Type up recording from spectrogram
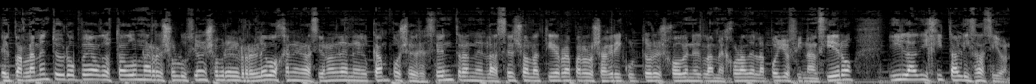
El Parlamento Europeo ha adoptado una resolución sobre el relevo generacional en el campo. Se centra en el acceso a la tierra para los agricultores jóvenes, la mejora del apoyo financiero y la digitalización.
